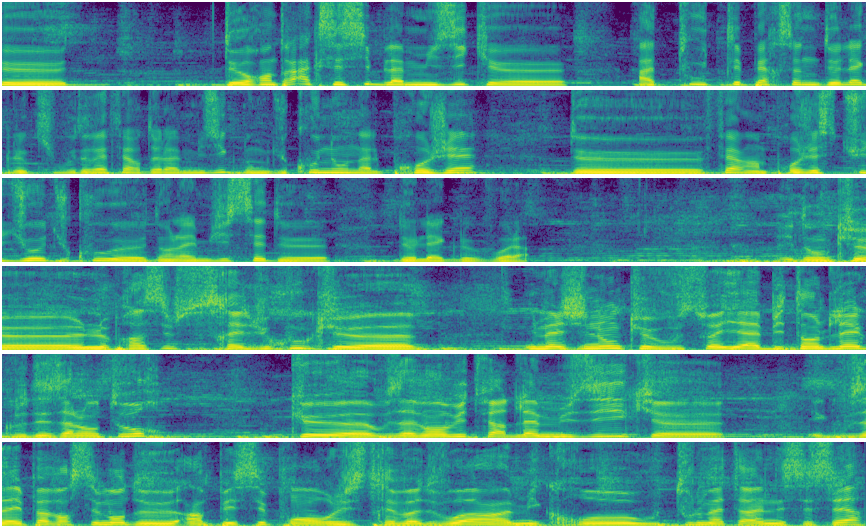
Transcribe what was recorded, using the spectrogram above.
de rendre accessible la musique à toutes les personnes de l'Aigle qui voudraient faire de la musique. Donc du coup, nous, on a le projet de faire un projet studio du coup dans la MJC de, de l'Aigle. Voilà. Et donc euh, le principe ce serait du coup que, euh, imaginons que vous soyez habitant de l'Aigle ou des alentours, que euh, vous avez envie de faire de la musique et que vous n'avez pas forcément de, un PC pour enregistrer votre voix, un micro ou tout le matériel nécessaire,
